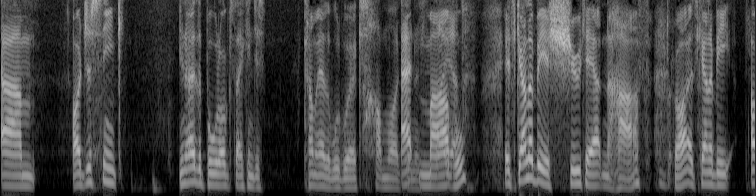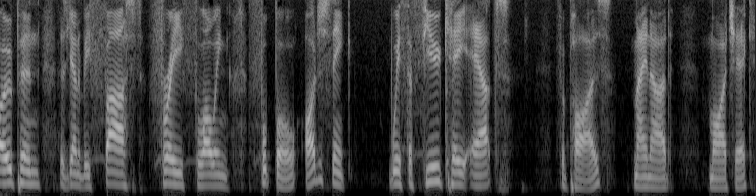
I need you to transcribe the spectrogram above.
Um, I just think, you know, the Bulldogs they can just come out of the woodworks Oh, at Marvel. It's going to be a shootout and a half, right? It's going to be open. There's going to be fast, free flowing football. I just think with a few key outs for Pies, Maynard, Mychek,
